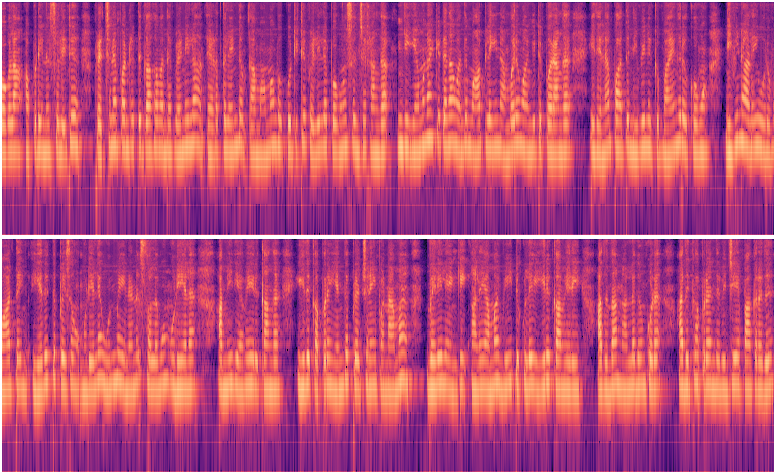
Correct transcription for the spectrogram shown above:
போகலாம். அப்படின்னு சொல்லிட்டு பிரச்சனை பண்ணுறதுக்காக வந்த வெண்ணிலா இடத்துலேருந்து இடத்துல இருந்து தான் மாமாவை கூட்டிட்டு வெளியில் போகவும் செஞ்சிடறாங்க. இங்கே யமுனா கிட்ட தான் வந்து மாப்பிள்ளையும் நம்பரும் வாங்கிட்டு போகிறாங்க இதெல்லாம் பார்த்து நிவினுக்கு பயங்கர கோவம். நிவினாலையும் ஒரு வார்த்தை எதிர்த்து பேச முடியல. உண்மை என்னன்னு சொல்லவும் முடியல. அமைதியாவே இருக்காங்க. இதுக்கப்புறம் எந்த பிரச்சனையும் பண்ணாம வெளியில எங்கேயும் அலையாம வீட்டுக்குள்ளே இரு காவேரி. அதுதான் நல்லதும் கூட. அதுக்கப்புறம் இந்த விஜயை பார்க்குறது.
